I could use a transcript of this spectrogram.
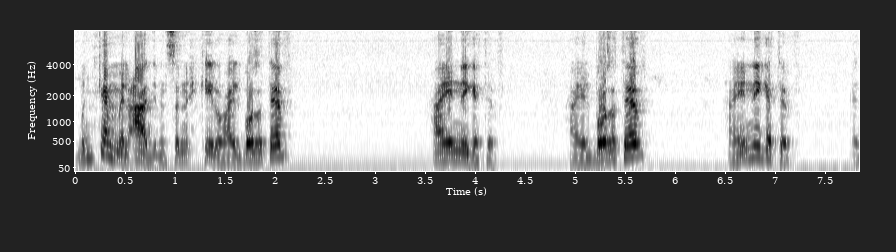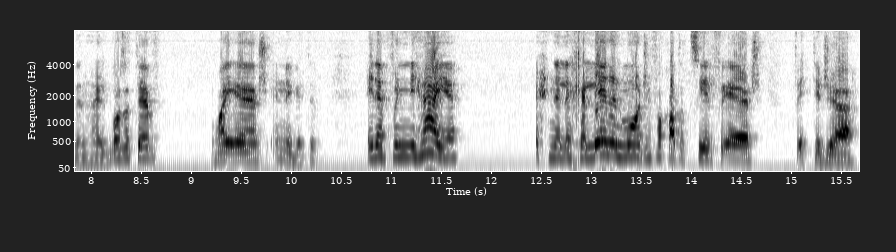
بنكمل عادي بنصير نحكي له هاي ال positive هاي ال negative. هاي ال positive هاي ال negative. اذا هاي ال positive وهاي إيش؟ ال negative. اذا في النهاية إحنا اللي خلينا الموجة فقط تصير في إيش؟ في اتجاه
